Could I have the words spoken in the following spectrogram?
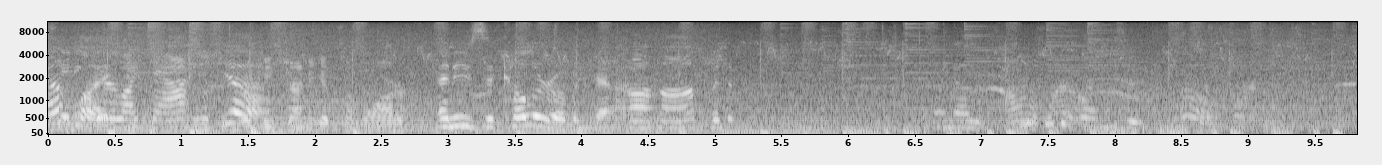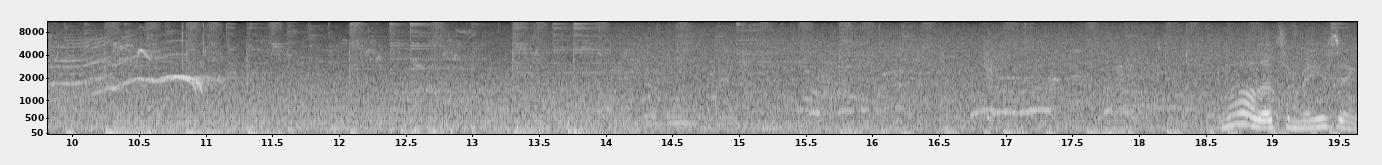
Cat like. like that. Looks Yeah. like he's trying to get some water. And he's the color of a cat. Uh huh. But the, oh, no, these are the ones that- Wow, that's amazing.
